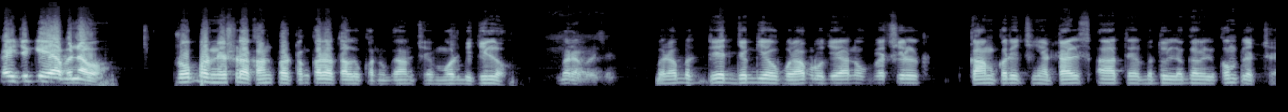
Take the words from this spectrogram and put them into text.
કઈ જગ્યાએ આ બનાવો? પ્રોપર નેસડા ખાનપર ટંકારા તાલુકાનું ગામ છે મોરબી જિલ્લો. બરાબર છે. બરાબર તે જ જગ્યા ઉપર આપણું જે આનું સ્પેશિયલ કામ કરી છે અહીંયા ટાઇલ્સ આ તે બધું લગાવેલું કમ્પ્લીટ છે.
